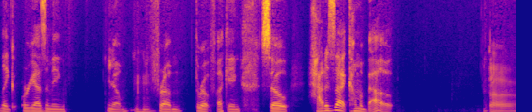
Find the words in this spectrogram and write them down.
like orgasming, you know, Mm-hmm. from throat fucking. So how does that come about? Uh,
